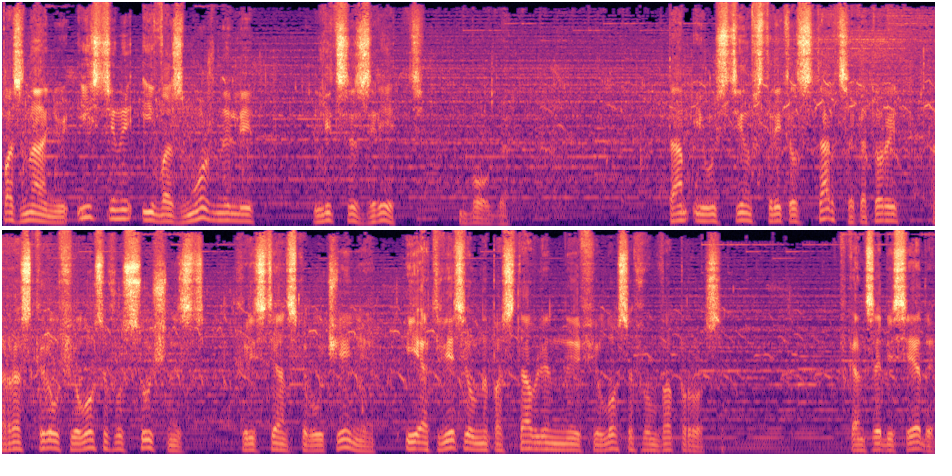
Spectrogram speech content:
познанию истины и возможно ли лицезреть Бога. Там Иустин встретил старца, который раскрыл философу сущность христианского учения и ответил на поставленные философом вопросы. В конце беседы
